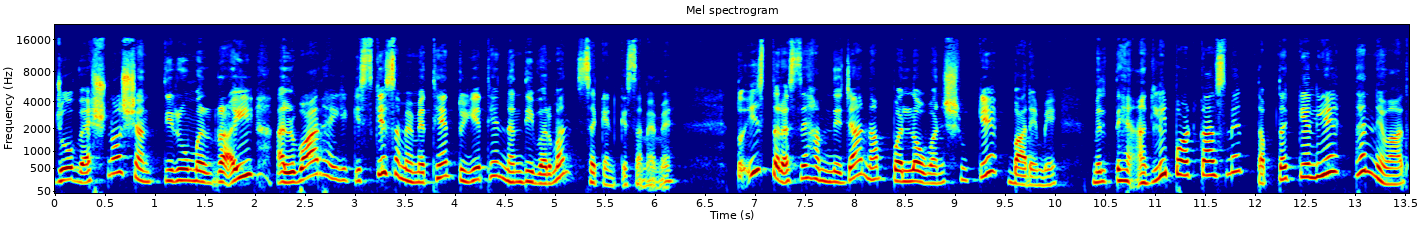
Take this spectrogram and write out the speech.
जो वैष्णव संत तिरुमराई अलवार हैं, ये किसके समय में थे तो ये थे नंदी वर्मन सेकंड के समय में। तो इस तरह से हमने जाना पल्लव वंश के बारे में। मिलते हैं अगली पॉडकास्ट में, तब तक के लिए धन्यवाद।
